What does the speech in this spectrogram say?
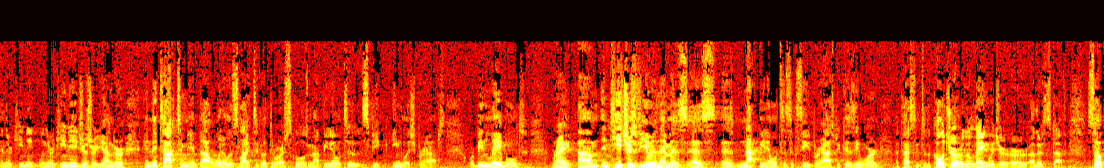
in their teenage, when they were teenagers or younger, and they talked to me about what it was like to go through our schools, not being able to speak English perhaps, or being labeled, right? Um, and teachers viewing them as, as, as not being able to succeed perhaps because they weren't accustomed to the culture or the language or, or other stuff. So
